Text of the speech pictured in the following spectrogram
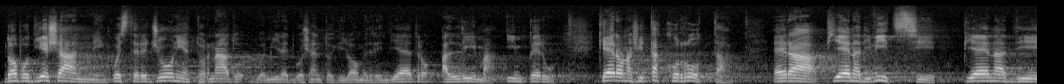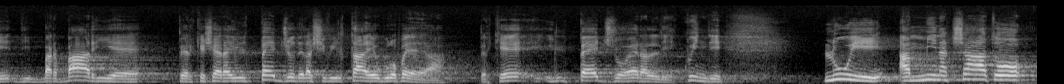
Dopo dieci anni in queste regioni è tornato 2200 km indietro a Lima, in Perù, che era una città corrotta, era piena di vizi, piena di, di barbarie perché c'era il peggio della civiltà europea, perché il peggio era lì. Quindi lui ha minacciato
